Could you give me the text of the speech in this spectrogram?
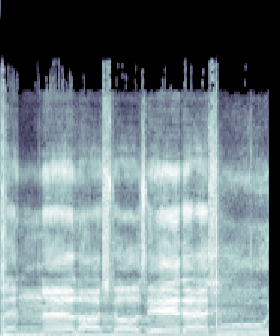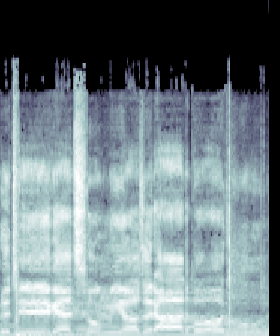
benne lást az édes úr, téged szomjaz rád borul.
